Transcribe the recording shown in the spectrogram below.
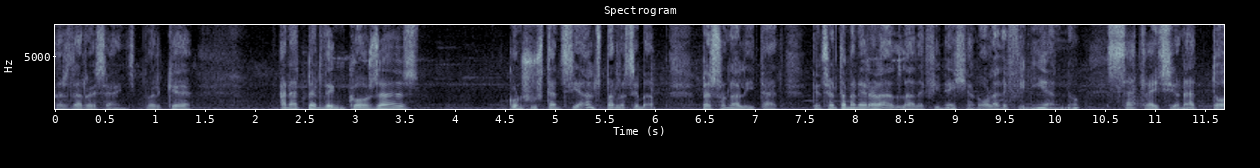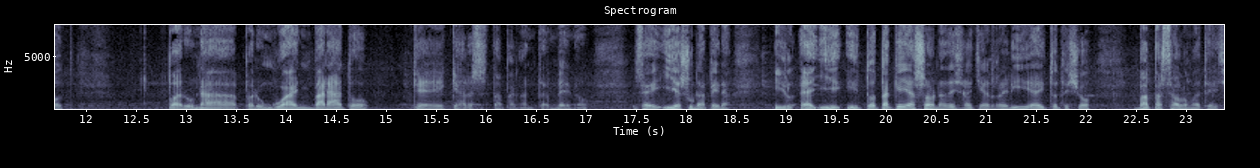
els darrers anys, perquè ha anat perdent coses consubstancials per la seva personalitat, que en certa manera la, la defineixen o la definien. No? S'ha traicionat tot per, una, per un guany barato que, que ara s'està pagant també. No? És dir, I és una pena. I, i, I tota aquella zona de la gerreria i tot això va passar el mateix.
